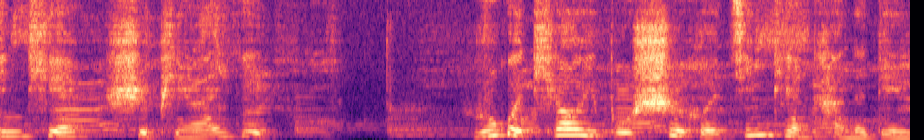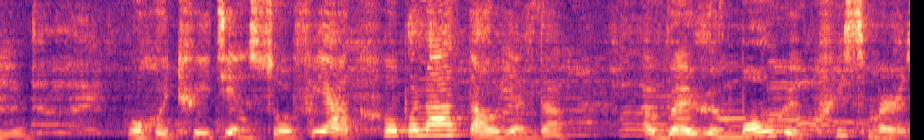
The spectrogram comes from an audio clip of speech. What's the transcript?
今天是平安夜。如果挑一部适合今天看的电影，我会推荐索菲亚·科波拉导演的《A Very Merry Christmas》。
